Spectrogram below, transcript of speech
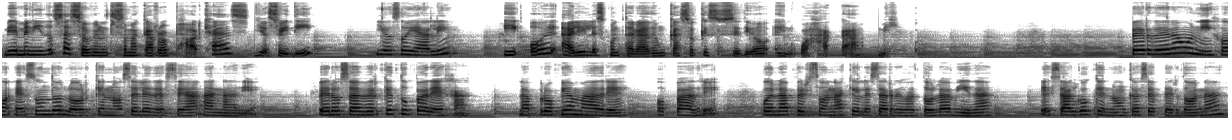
Bienvenidos a Sobre Nuestro Macabro Podcast. Yo soy Dee. Yo soy Ali. Y hoy Ali les contará de un caso que sucedió en Oaxaca, México. Perder a un hijo es un dolor que no se le desea a nadie, pero saber que tu pareja, la propia madre o padre, fue la persona que les arrebató la vida, es algo que nunca se perdona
